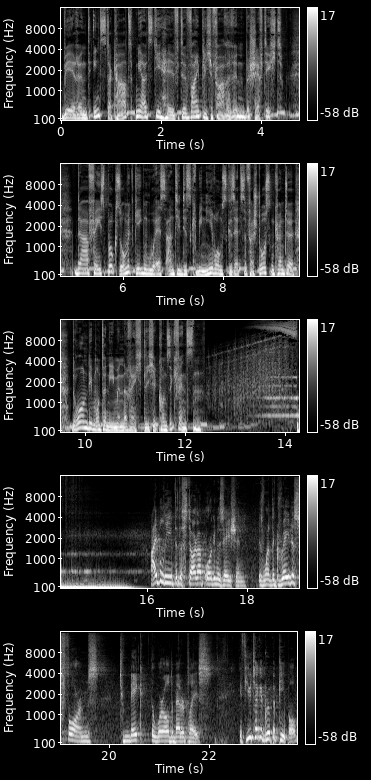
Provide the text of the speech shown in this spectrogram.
während Instacart mehr als die Hälfte weibliche Fahrerinnen beschäftigt. Da Facebook somit gegen US-Antidiskriminierungsgesetze verstoßen könnte, drohen dem Unternehmen rechtliche Konsequenzen. I believe that the startup organization is one of the greatest forms to make the world a better place. If you take a group of people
